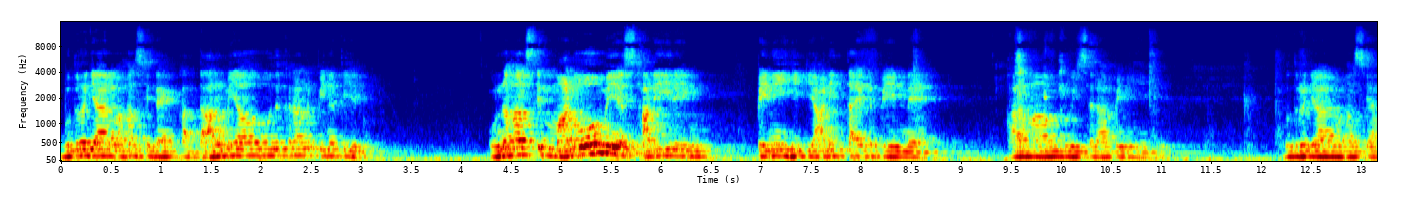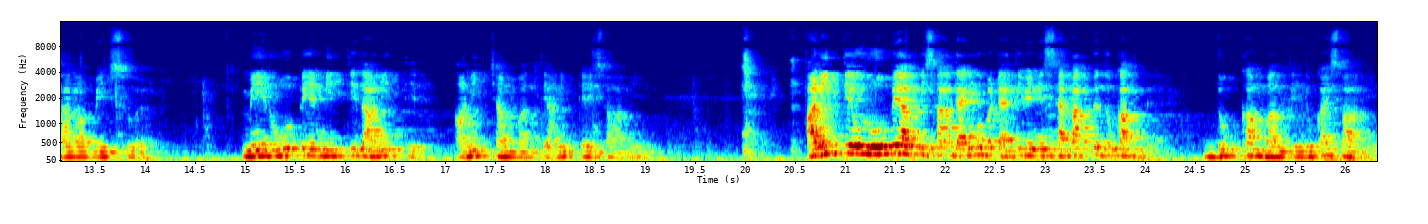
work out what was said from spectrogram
බුදුරජාණන් වහන්සේ දැක්කත් ධර්මය අවබෝධ කරන්න පිනතියෙන උන්වහන්සේ මනෝමය ශරීරයෙන් පෙනී හිටි අනිත් අයට පේන්නේ අර හාමුදුරු ඉස්සරා පෙනී හිටි බුදුරජාණන් වහන්සේ යහනව භික්ෂුව මේ රූපය නිත්‍ය ධනිත්‍යය අනිච්චම්බන්තය අනිත්‍යයි ස්වාමී අනිත්‍ය වූ රූපයක් නිසා දැන් ඔබට ඇතිවෙන්නේ සැපක්ද දුකක්ද? දුක්කම් බන්තය දුකයි ස්වාමී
